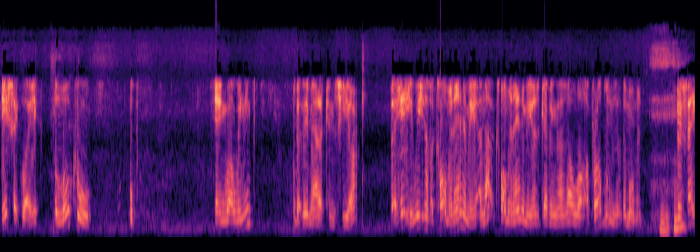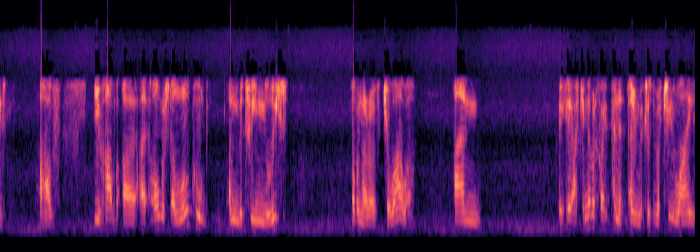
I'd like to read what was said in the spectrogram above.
basically the local saying, well, we need about the Americans here, but hey, we have a common enemy, and that common enemy is giving us a lot of problems at the moment. Mm-hmm. In fact, you have you have a, a, almost a local one between Luis, governor of Chihuahua, and I can never quite pin it down because there were too wise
